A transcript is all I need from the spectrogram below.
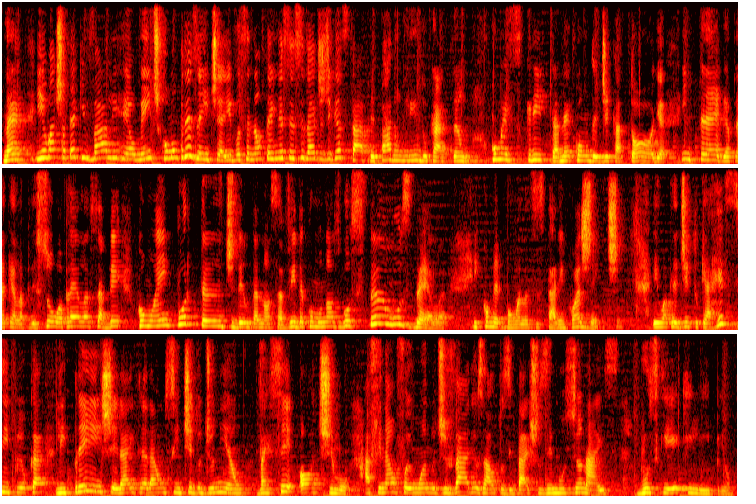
né? E eu acho até que vale realmente como um presente. Aí você não tem necessidade de gastar. Prepara um lindo cartão com uma escrita, né, com dedicatória, entrega para aquela pessoa para ela saber como é importante dentro da nossa vida, como nós gostamos dela e como é bom elas estarem com a gente. Eu acredito que a recíproca lhe preencherá e trará um sentido de união. Vai ser ótimo. Afinal, foi um ano de vários altos e baixos emocionais. Busque equilíbrio.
